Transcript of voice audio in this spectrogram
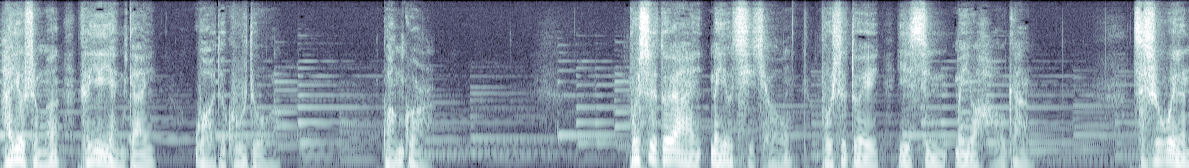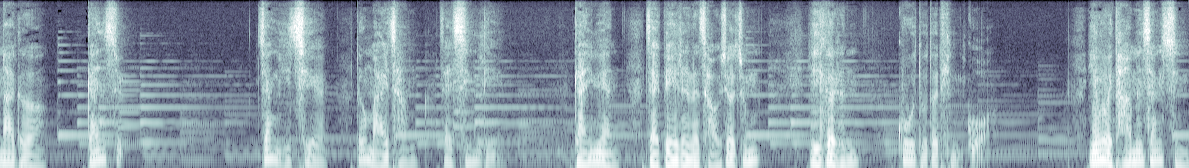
还有什么可以掩盖我的孤独？光棍，不是对爱没有祈求，不是对异性没有好感，只是为了那个甘心将一切都埋藏在心底，甘愿在别人的嘲笑中，一个人孤独的挺过，因为他们相信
